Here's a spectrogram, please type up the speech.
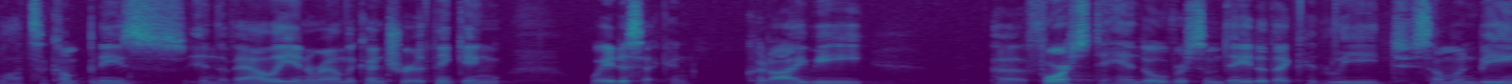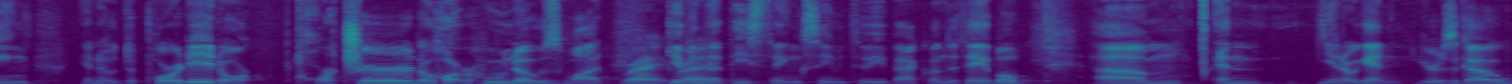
lots of companies in the valley and around the country are thinking, wait a second, could I be uh, forced to hand over some data that could lead to someone being, you know, deported or tortured or who knows what, Right, given right. that these things seem to be back on the table. Um, and, you know, again, years ago,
